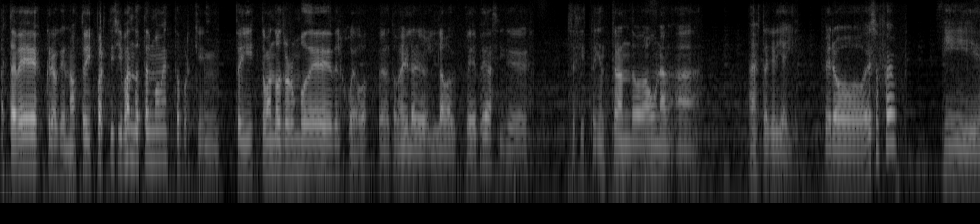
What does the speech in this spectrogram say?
esta vez creo que no estoy participando hasta el momento porque estoy tomando otro rumbo de- del juego. Pero tomé el, lado- el lado del PvP, así que no sé si estoy entrando a una a, a nuestra querida guild. Pero eso fue. Y.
